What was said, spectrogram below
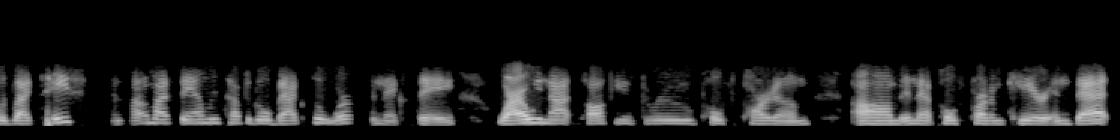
with lactation a lot of my families have to go back to work the next day why are we not talking through postpartum um, and that postpartum care, and that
